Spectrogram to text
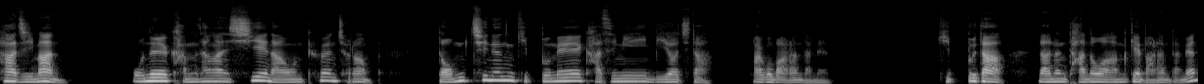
하지만 오늘 감상한 시에 나온 표현처럼 넘치는 기쁨에 가슴이 미어지다 라고 말한다면, 기쁘다 라는 단어와 함께 말한다면,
